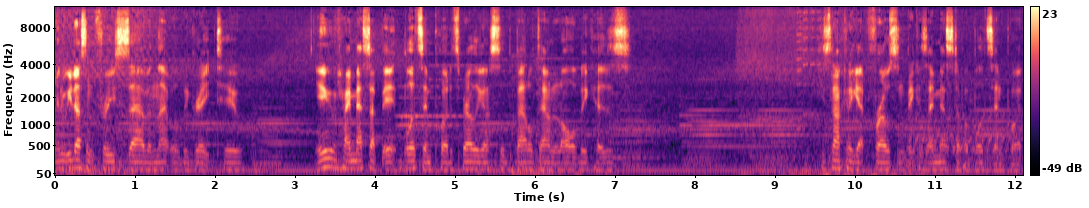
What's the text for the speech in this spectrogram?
And if he doesn't freeze 7, that will be great too. Even if I mess up it, Blitz input, it's barely going to slow the battle down at all because he's not going to get frozen because I messed up a Blitz input.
